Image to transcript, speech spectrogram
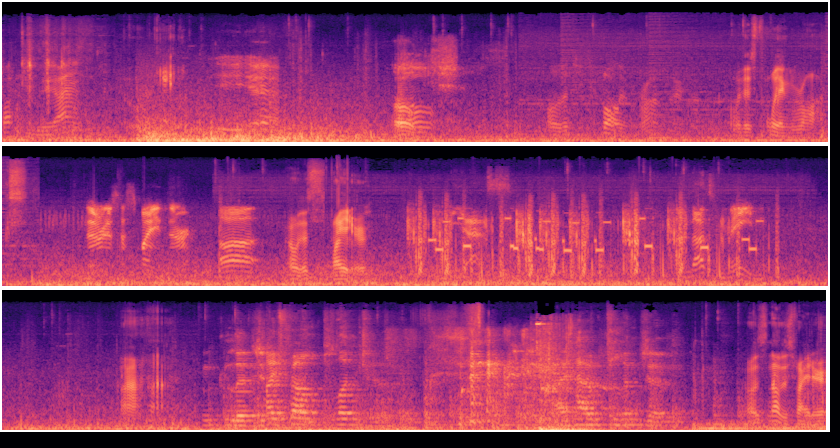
fucking that? Okay. Yeah. Oh, there's a spider. yes. And that's main. Aha. Legit. I found plunger. I have plunger. Oh, it's another spider.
